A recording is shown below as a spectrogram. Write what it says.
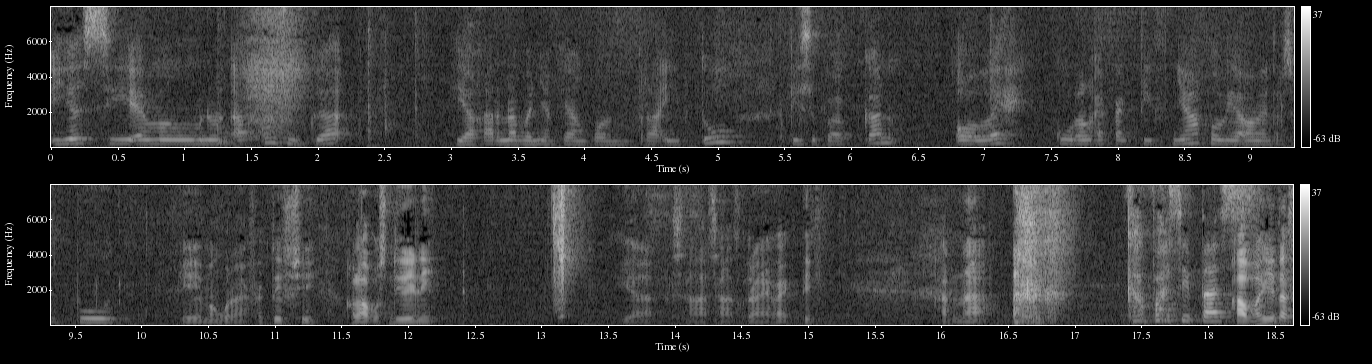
Iya sih emang menurut aku juga ya karena banyak yang kontra itu disebabkan oleh kurang efektifnya kuliah online tersebut. Ya emang kurang efektif sih. Kalau aku sendiri nih ya sangat-sangat kurang efektif. Karena kapasitas kapasitas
